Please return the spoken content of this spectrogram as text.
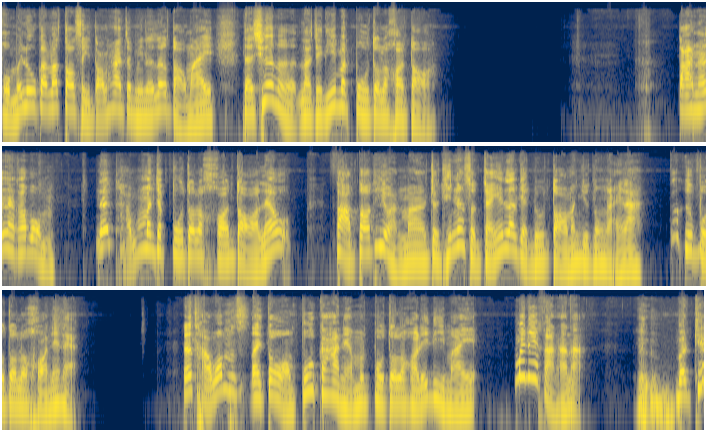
ผมไม่รู้กันว่าตอนสี่ตอนห้าจะมีเรื่องต่อไหม แต่เชื่อเถอะหลังจากนี้มันปูตัวละครต่อ ตามนั้นแหละครับผม แล้วถามว่ามันจะปูตัวละครต่อแล้วสามตอนที่ผ่านมาจุดที่น่าสนใจให้เราอยากดูต่อมันอยู่ตรงไหนล่ะ ก็คือปูตัวละครนี่แหละ แล้วถามว่าในตัวของปูก้าเนี่ยมันปูตัวละครได้ดีไหม ไม่ได้ขนาดนั้นอะ มันแค่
